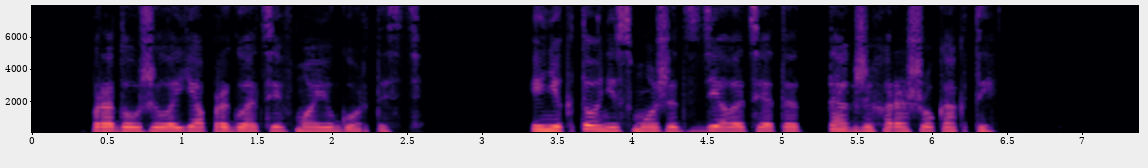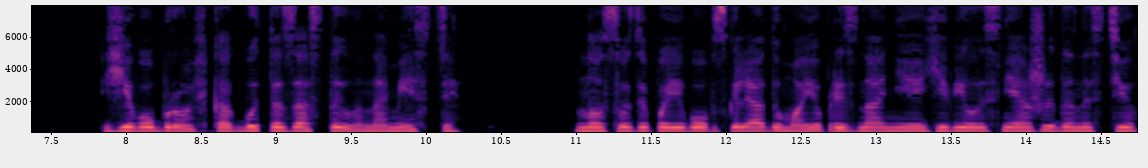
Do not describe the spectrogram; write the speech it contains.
— продолжила я, проглотив мою гордость и никто не сможет сделать это так же хорошо, как ты». Его бровь как будто застыла на месте, но, судя по его взгляду, мое признание явилось неожиданностью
